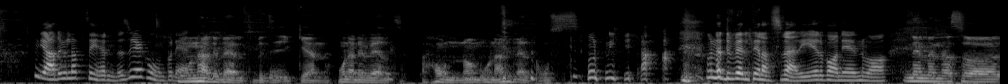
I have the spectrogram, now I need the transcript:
Jag hade velat se hennes reaktion på det. Hon hade vält butiken, hon hade vält honom, hon hade vält oss. Hon, ja, hon hade vält hela Sverige eller vad ni än var. Nej men alltså,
